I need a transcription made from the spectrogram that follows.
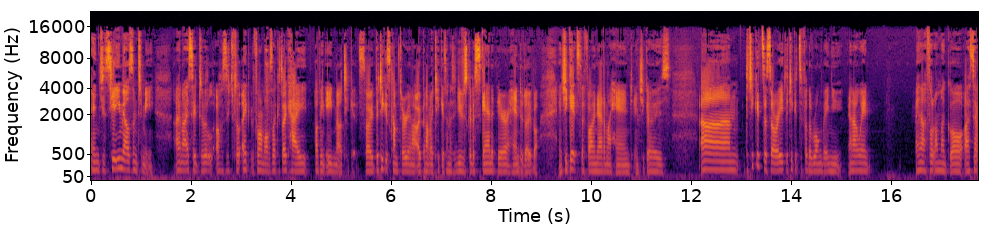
and just she emails them to me. And I said to the, I said to the at the forum, I was like, it's okay. I've been emailed tickets. So the tickets come through and I open up my tickets and I said, you've just got to scan it there and hand it over. And she gets the phone out of my hand and she goes, um, the tickets are sorry, the tickets are for the wrong venue. And I went, and I thought, oh my god! I said,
